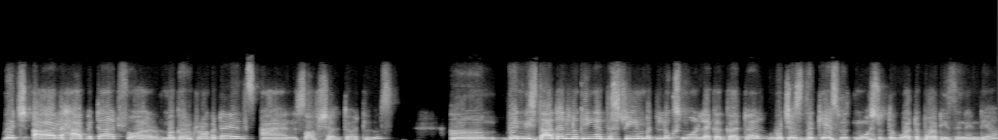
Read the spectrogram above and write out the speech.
which are a habitat for mugger crocodiles and soft-shell turtles. Um, when we started looking at the stream, it looks more like a gutter, which is the case with most of the water bodies in India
